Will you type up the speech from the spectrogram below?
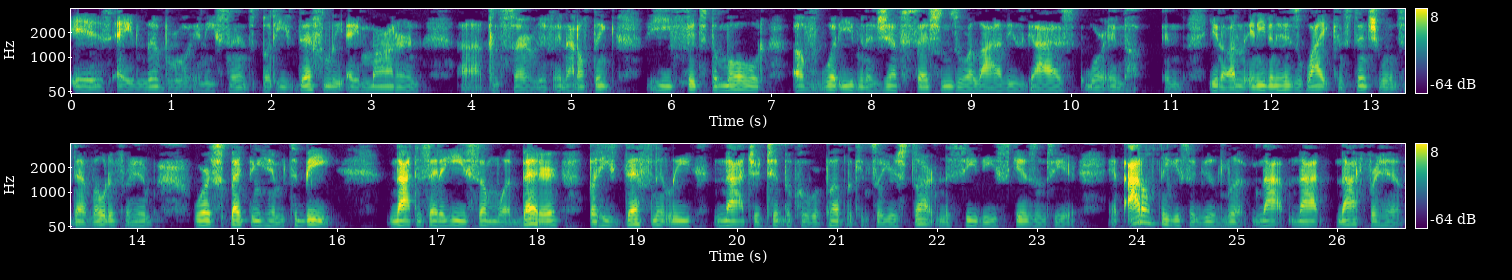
is a liberal in any sense, but he's definitely a modern uh, conservative, and I don't think he fits the mold of what even a Jeff Sessions or a lot of these guys were in and you know, and, and even his white constituents that voted for him were expecting him to be. Not to say that he's somewhat better, but he's definitely not your typical Republican. So you're starting to see these schisms here. And I don't think it's a good look. Not not not for him.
